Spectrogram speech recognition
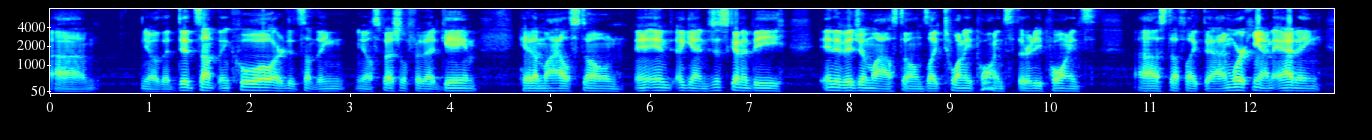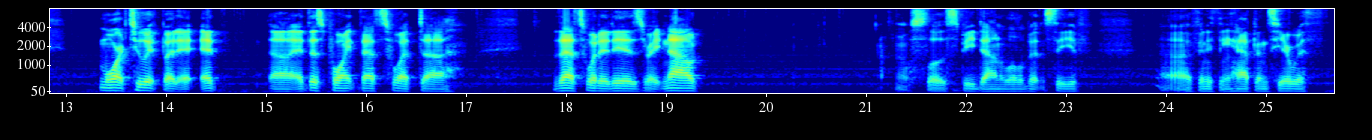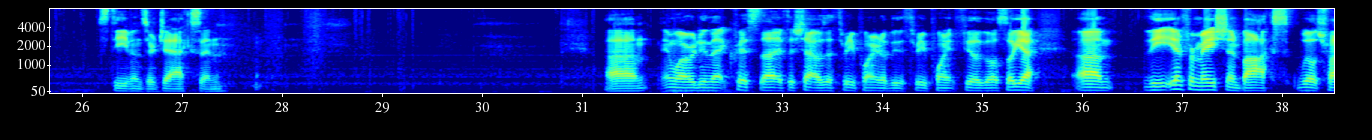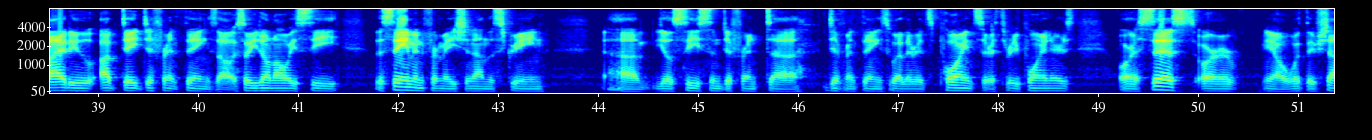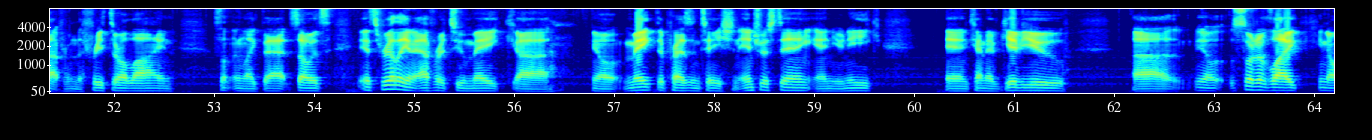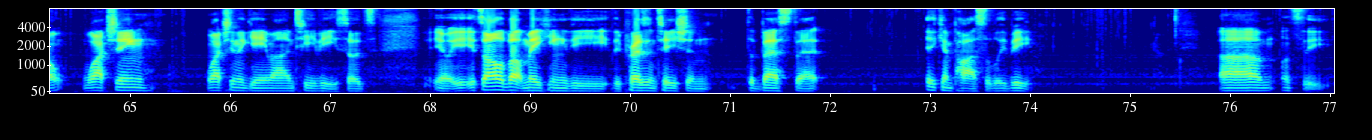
um, you know, that did something cool or did something you know special for that game, hit a milestone, and, and again, just going to be individual milestones like 20 points, 30 points, uh, stuff like that. I'm working on adding more to it, but at at, uh, at this point, that's what uh, that's what it is right now. I'll slow the speed down a little bit and see if uh, if anything happens here with Stevens or Jackson. Um, and while we're doing that, Chris, uh, if the shot was a three pointer, it'll be the three point field goal. So yeah, um, the information box will try to update different things though, so you don't always see the same information on the screen. Um, you'll see some different uh, different things, whether it's points or three pointers, or assists, or you know what they've shot from the free throw line, something like that. So it's it's really an effort to make uh, you know make the presentation interesting and unique, and kind of give you uh, you know sort of like you know watching watching the game on TV. So it's you know it's all about making the the presentation the best that it can possibly be. Um, let's see.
